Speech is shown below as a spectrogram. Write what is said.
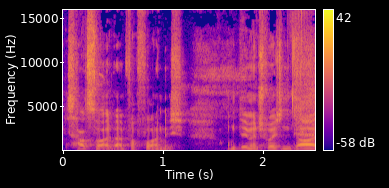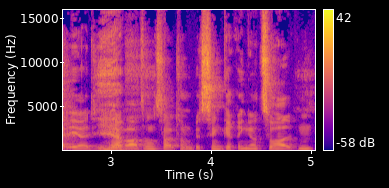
Das hast du halt einfach vorher nicht. Und dementsprechend da eher die ja. Erwartungshaltung ein bisschen geringer zu halten,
